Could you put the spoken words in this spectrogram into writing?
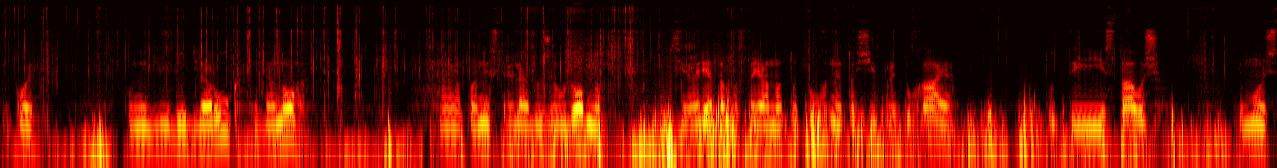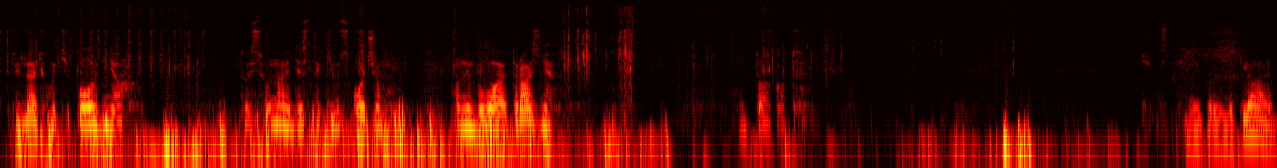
Такой вони йдуть для рук, для ног. Е, По них стріляти дуже удобно. Сигарета постійно то тухне, то ще притухає. Тут ти її ставиш і можеш стріляти хоч і полдня. Тобто вона йде з таким скотчем. Вони бувають різні. Отак от. Зараз ми її приліпляємо.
